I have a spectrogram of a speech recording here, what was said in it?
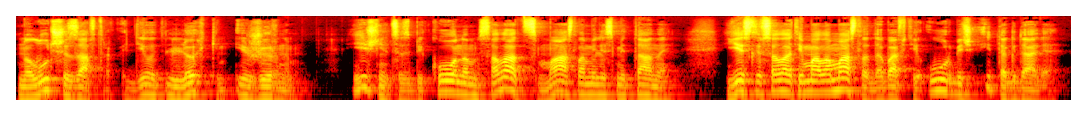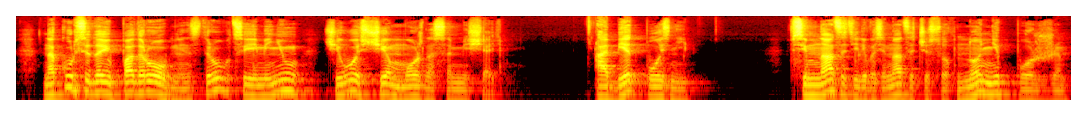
Но лучше завтрак делать легким и жирным. Яичница с беконом, салат с маслом или сметаной. Если в салате мало масла, добавьте урбич и так далее. На курсе даю подробные инструкции и меню, чего с чем можно совмещать. Обед поздний. В 17 или 18 часов, но не позже.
